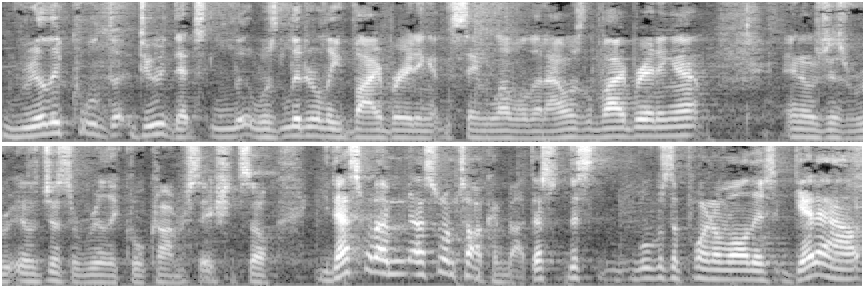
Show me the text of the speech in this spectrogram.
really cool d- dude that li- was literally vibrating at the same level that I was vibrating at, and it was just it was just a really cool conversation. So that's what I'm that's what I'm talking about. That's this. What was the point of all this? Get out,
